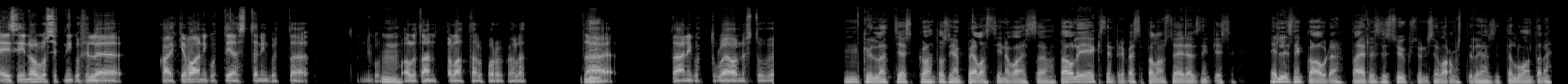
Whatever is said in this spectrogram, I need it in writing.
ei siinä ollut sitten niin sille kaikki vaan niin tiesi, että, niin kuin, että niin kuin mm. aletaan nyt pelata tällä porukalla, että tämä, niin. tämä niin kuin tulee onnistumaan. Mm, kyllä, Jeskohan tosiaan pelasi siinä vaiheessa, tai oli Extendrivessä pelannut se edellisenkin, edellisen kauden tai edellisen syksyn, niin se varmasti oli ihan sitten luontainen,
